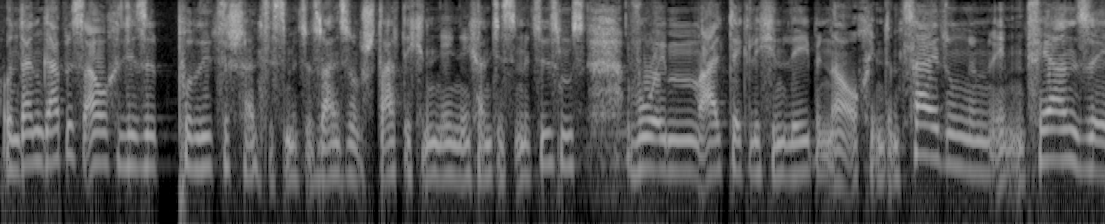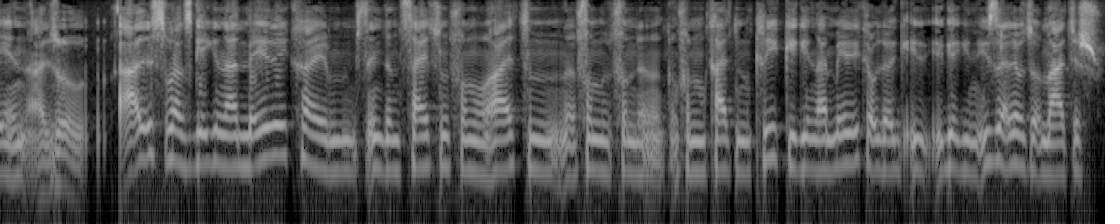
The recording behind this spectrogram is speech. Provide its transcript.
Und dann gab es auch diese politische Antisemitismus, also staatlichen, ich Antisemitismus, wo im alltäglichen Leben auch in den Zeitungen, im Fernsehen, also alles, was gegen Amerika in den Zeiten von alten, von, von, von, von dem Kalten Krieg gegen Amerika oder gegen Israel oder automatisch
